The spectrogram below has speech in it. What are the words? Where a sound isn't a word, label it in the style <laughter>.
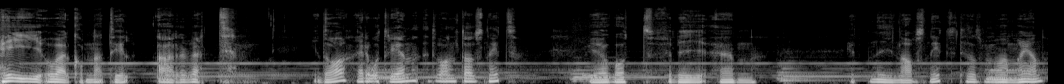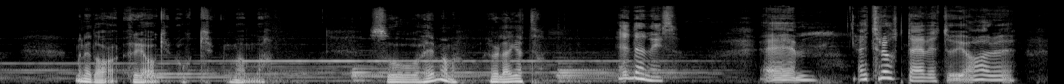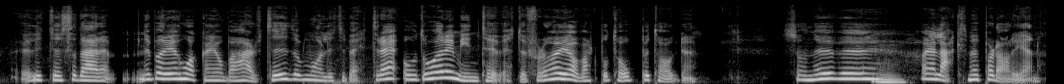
Hej och välkomna till Arvet. Idag är det återigen ett vanligt avsnitt. Vi har gått förbi en, ett Nina-avsnitt tillsammans med mamma igen. Men idag är det jag och mamma. Så hej mamma, hur är läget? Hej Dennis. Eh, jag är trött där vet du. Jag har eh, lite sådär, nu börjar Håkan jobba halvtid och må lite bättre och då är det min tur vet du, för då har jag varit på topp ett tag nu. Så nu eh, mm. har jag lagt mig ett par dagar igen.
